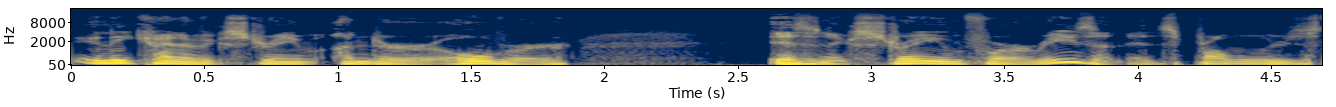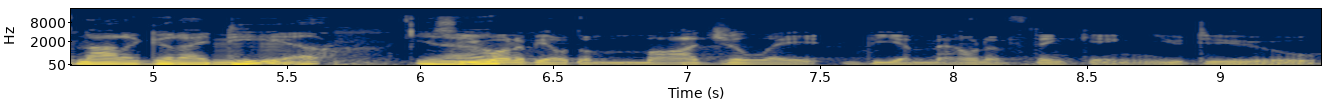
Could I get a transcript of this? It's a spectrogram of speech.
any kind of extreme under or over is an extreme for a reason. It's probably just not a good mm-hmm. idea. You know, so you want to be able to modulate the amount of thinking you do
